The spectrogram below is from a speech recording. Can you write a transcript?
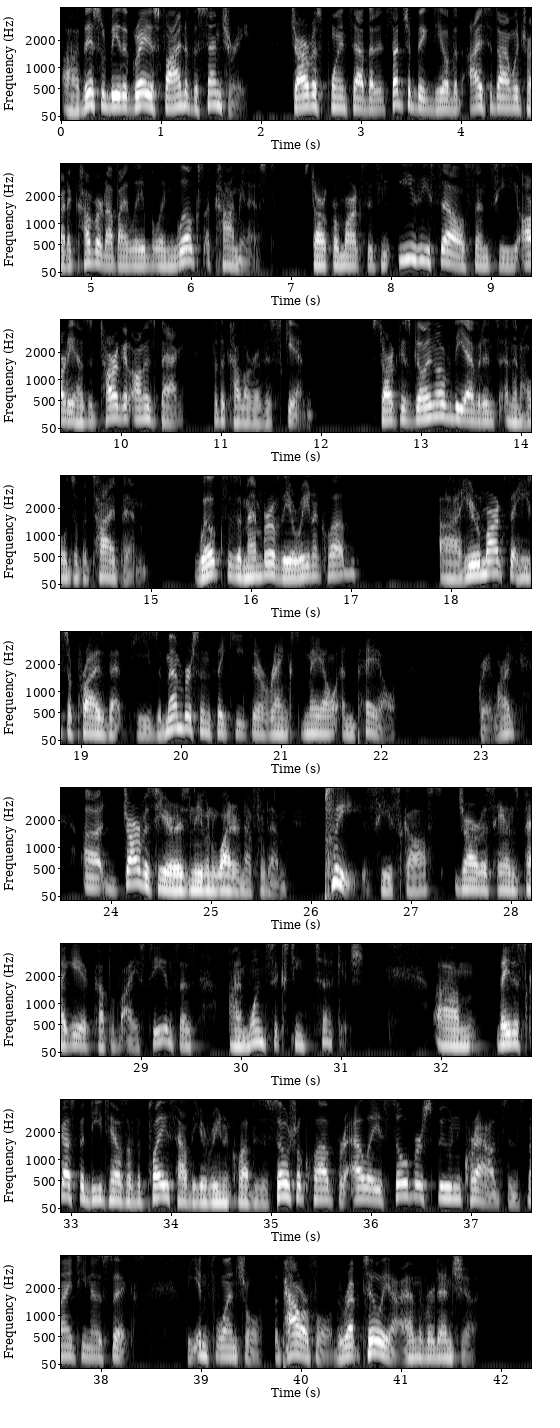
Uh, this would be the greatest find of the century. Jarvis points out that it's such a big deal that Isodyne would try to cover it up by labeling Wilkes a communist. Stark remarks it's an easy sell since he already has a target on his back for the color of his skin. Stark is going over the evidence and then holds up a tie pin. Wilkes is a member of the Arena Club. Uh, he remarks that he's surprised that he's a member since they keep their ranks male and pale. Great line. Uh, Jarvis here isn't even wide enough for them. Please, he scoffs. Jarvis hands Peggy a cup of iced tea and says, I'm 116th Turkish. Um, they discuss the details of the place, how the Arena Club is a social club for LA's Silver Spoon crowd since 1906. The influential, the powerful, the Reptilia, and the Verdentia.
